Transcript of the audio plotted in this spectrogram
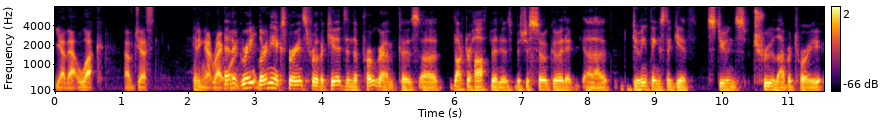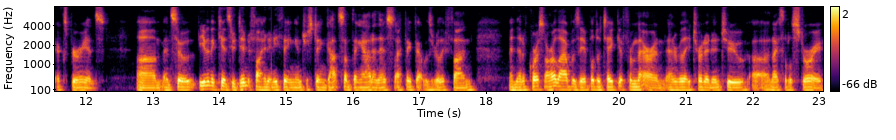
yeah, that luck of just hitting that right And one. a great learning experience for the kids in the program because uh, Dr. Hoffman is was just so good at uh, doing things to give students true laboratory experience. Um, and so even the kids who didn't find anything interesting got something out of this. I think that was really fun. And then, of course, our lab was able to take it from there and, and really turn it into a nice little story.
